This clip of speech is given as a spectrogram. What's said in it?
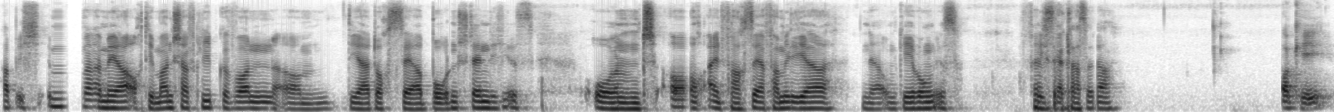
habe ich immer mehr auch die Mannschaft lieb gewonnen, ähm, die ja doch sehr bodenständig ist und auch einfach sehr familiär in der Umgebung ist. Finde ich sehr klasse da. Okay.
